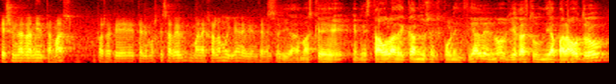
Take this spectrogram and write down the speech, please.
es una herramienta más. Pasa que tenemos que saber manejarla muy bien, evidentemente. Sí, además que en esta ola de cambios exponenciales, ¿no? llegas tú de un día para otro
